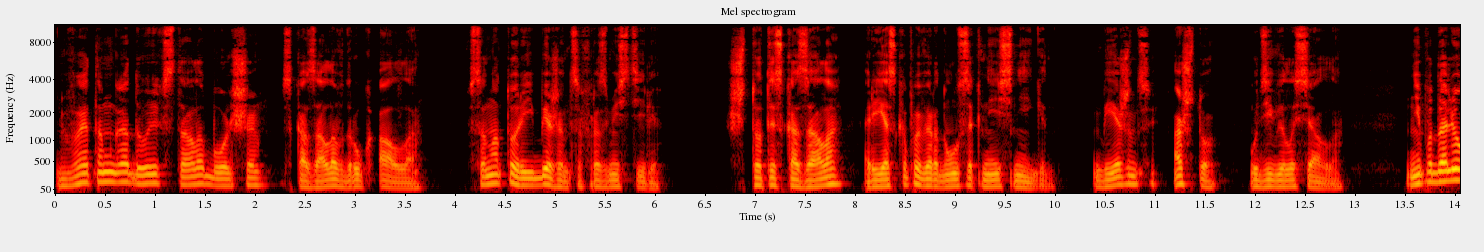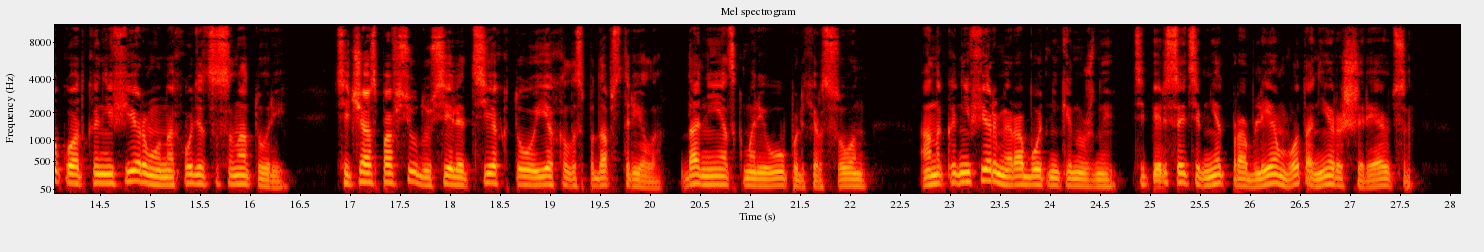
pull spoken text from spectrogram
«В этом году их стало больше», — сказала вдруг Алла. «В санатории беженцев разместили». «Что ты сказала?» — резко повернулся к ней Снегин. «Беженцы? А что?» — удивилась Алла. «Неподалеку от Каниферму находится санаторий. Сейчас повсюду селят тех, кто уехал из-под обстрела. Донецк, Мариуполь, Херсон. А на Каниферме работники нужны. Теперь с этим нет проблем, вот они и расширяются».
